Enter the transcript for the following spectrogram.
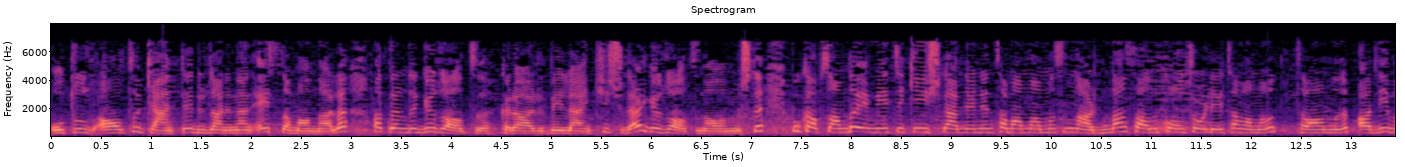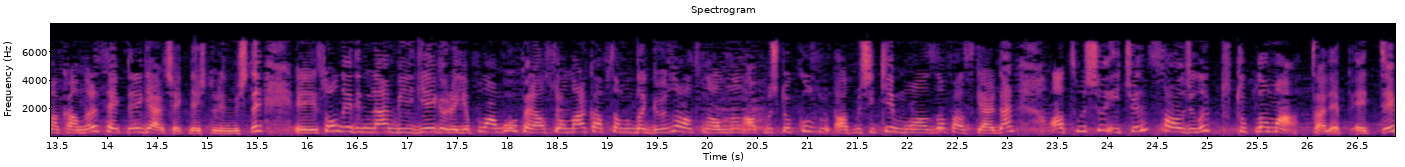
36 kentte düzenlenen eş zamanlarla haklarında gözaltı kararı verilen kişiler gözaltına alınmıştı. Bu kapsamda emniyetteki işlemlerinin tamamlanmasının ardından sağlık kontrolleri tamamlanıp, tamamlanıp adli makamlara sevkleri gerçekleştirilmişti. Ee, son edinilen bilgiye göre yapılan bu operasyonlar kapsamında gözaltına alınan 69 62 muazzaf askerden 60'ı için savcılık tutuklama talep etti.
